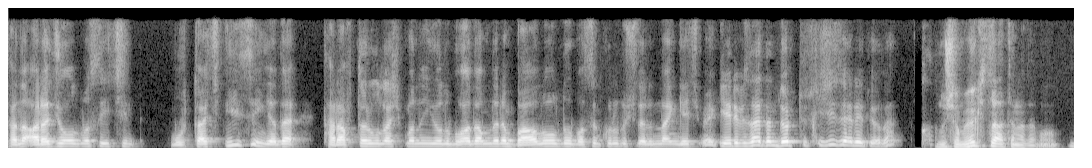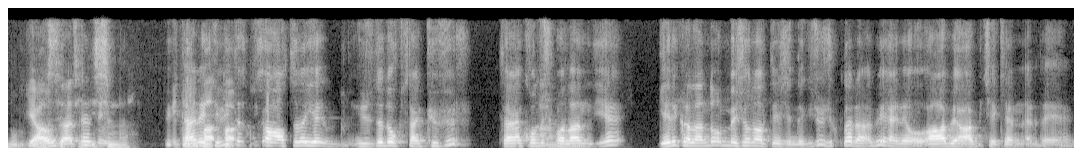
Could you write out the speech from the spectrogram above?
sana aracı olması için muhtaç değilsin ya da taraftara ulaşmanın yolu bu adamların bağlı olduğu basın kuruluşlarından geçmiyor ki. Herifi zaten 400 kişi seyrediyor lan. Konuşamıyor ki zaten adam. O, bu ya zaten isimler. Bir tane yani, tweet atıyor altına %90 küfür. Sen konuşma lan diye. Geri kalan da 15-16 yaşındaki çocuklar abi yani o abi abi çekenler de yani.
